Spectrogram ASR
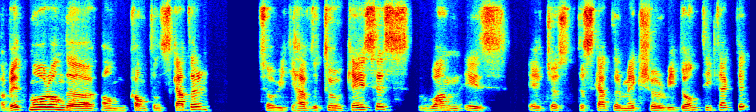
a bit more on the on Compton scatter. So we have the two cases. One is it just the scatter makes sure we don't detect it.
